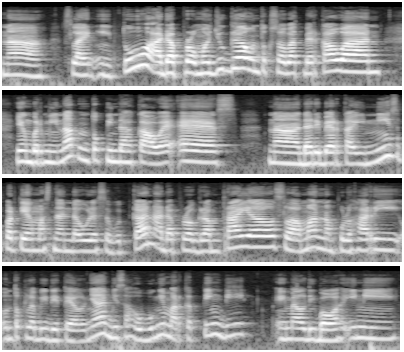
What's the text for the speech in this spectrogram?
Nah, selain itu ada promo juga untuk Sobat Berkawan yang berminat untuk pindah ke AWS. Nah, dari BRK ini seperti yang Mas Nanda udah sebutkan ada program trial selama 60 hari. Untuk lebih detailnya bisa hubungi marketing di email di bawah ini.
